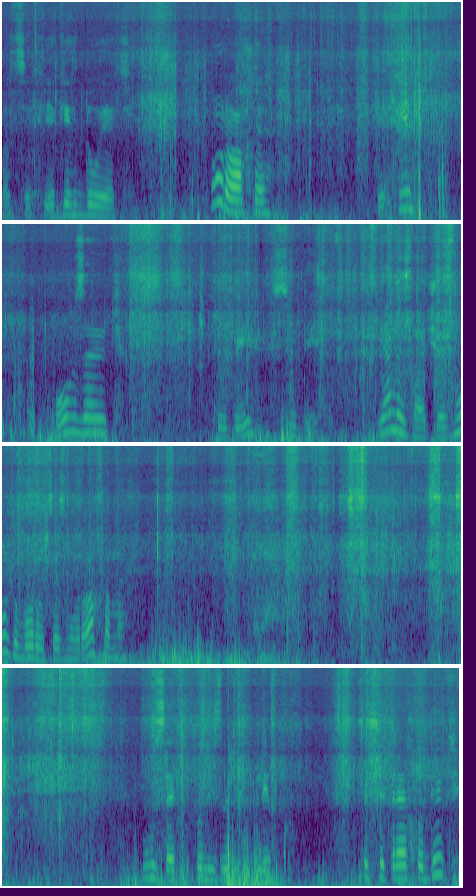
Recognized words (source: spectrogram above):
оцих, яких доять, мурахи, які повзають туди-сюди. Я не знаю, чи я зможу боротися з мурахами. Вуса, які полізли під плівку. Це ще треба ходити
